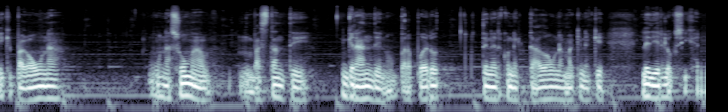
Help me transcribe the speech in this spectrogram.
y, que pagó una, una suma bastante grande ¿no? para poder tener conectado a una máquina que le diera el oxígeno.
